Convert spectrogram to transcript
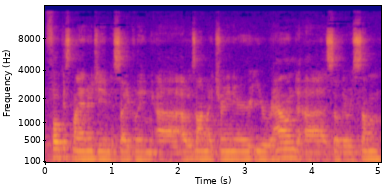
focused my energy into cycling. Uh, I was on my trainer year round, uh, so there was some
